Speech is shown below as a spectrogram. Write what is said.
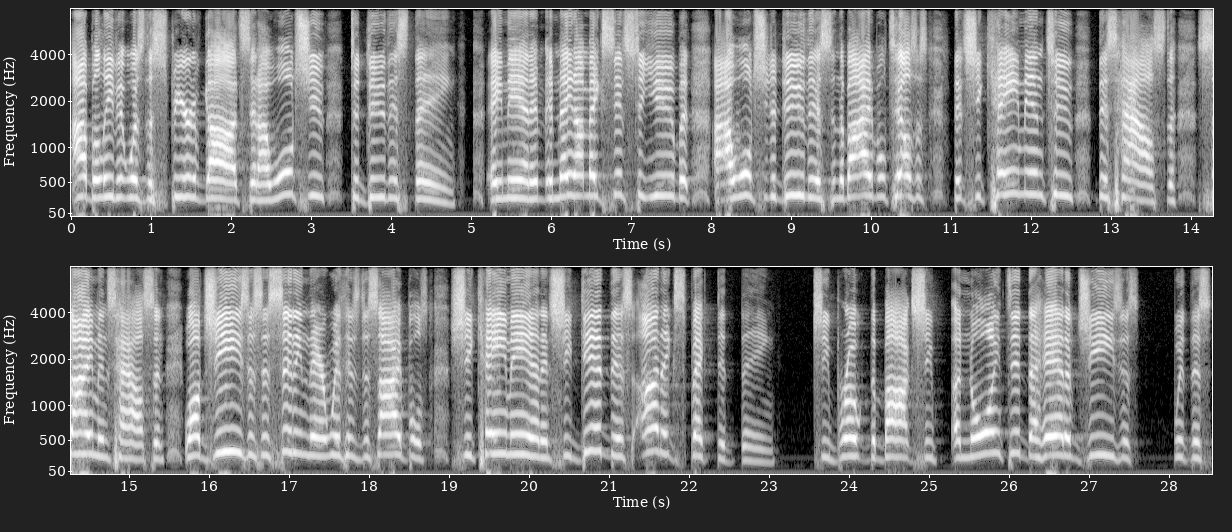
I believe it was the Spirit of God, said, I want you to do this thing. Amen. It, it, may not make sense to you, but I want you to do this. And the Bible tells us that she came into this house, the Simon's house, and while Jesus is sitting there with his disciples, she came in and she did this unexpected thing. She broke the box. She anointed the head of Jesus with this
